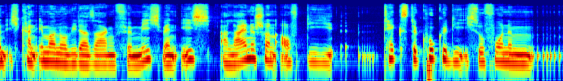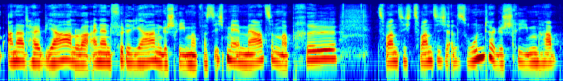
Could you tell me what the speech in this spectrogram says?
Und ich kann immer nur wieder sagen, für mich, wenn ich alleine schon auf die Texte gucke, die ich so vor einem anderthalb Jahren oder eineinviertel Jahren geschrieben habe, was ich mir im März und im April 2020 alles runtergeschrieben habe,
